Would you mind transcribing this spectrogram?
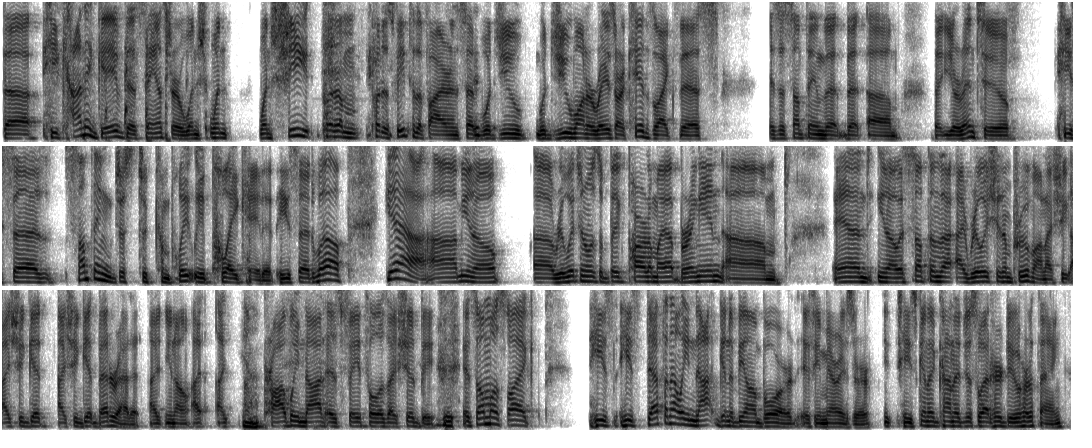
The he kind of gave this answer when she, when when she put him put his feet to the fire and said, "Would you would you want to raise our kids like this?" is this something that that um, that you're into? He says something just to completely placate it. He said, "Well, yeah, um, you know, uh, religion was a big part of my upbringing, um, and you know, it's something that I really should improve on. I should I should get I should get better at it. I you know I, I I'm probably not as faithful as I should be. It's almost like." he's he's definitely not going to be on board if he marries her. He's going to kind of just let her do her thing,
